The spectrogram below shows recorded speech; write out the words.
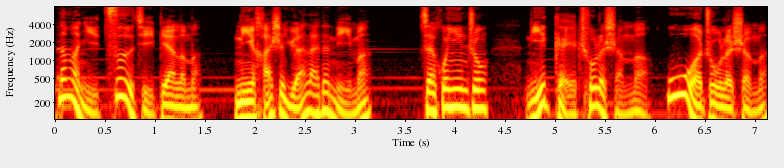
那么你自己变了吗？你还是原来的你吗？在婚姻中，你给出了什么，握住了什么？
